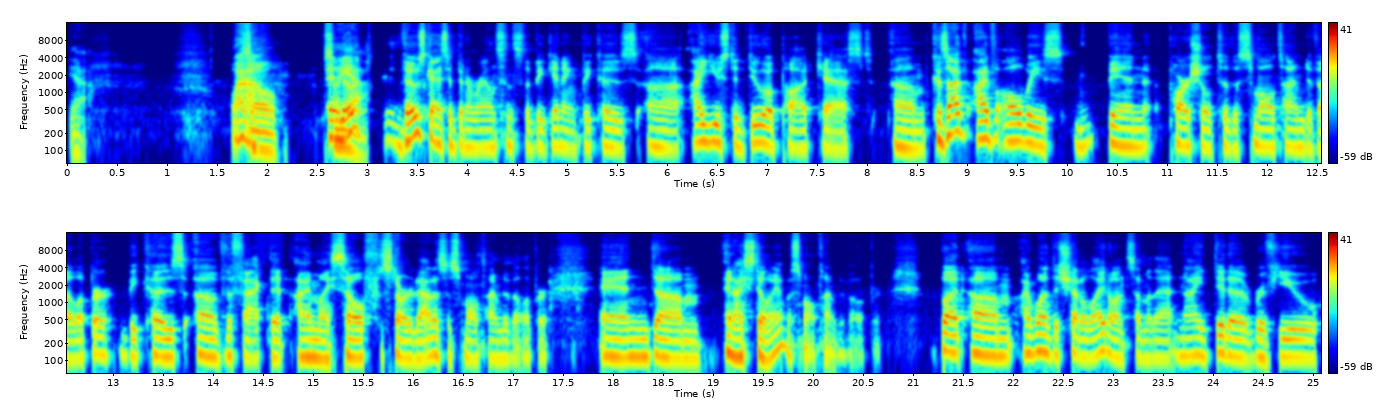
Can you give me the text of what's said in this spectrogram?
Yeah. Wow. So, so and yeah, those, those guys have been around since the beginning because uh, I used to do a podcast because I've I've always been partial to the small time developer because of the fact that I myself started out as a small time developer, and um, and I still am a small time developer. But um, I wanted to shed a light on some of that, and I did a review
